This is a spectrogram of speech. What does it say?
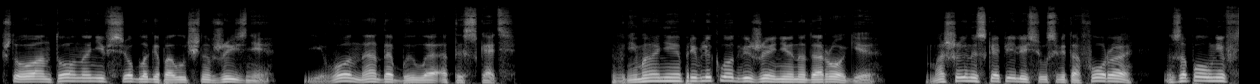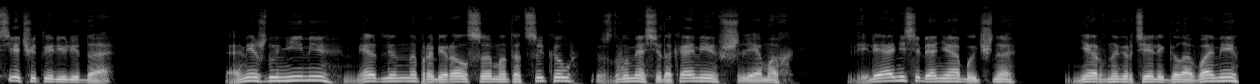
что у Антона не все благополучно в жизни. Его надо было отыскать. Внимание привлекло движение на дороге. Машины скопились у светофора, заполнив все четыре ряда. А между ними медленно пробирался мотоцикл с двумя седаками в шлемах Вели они себя необычно, нервно вертели головами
